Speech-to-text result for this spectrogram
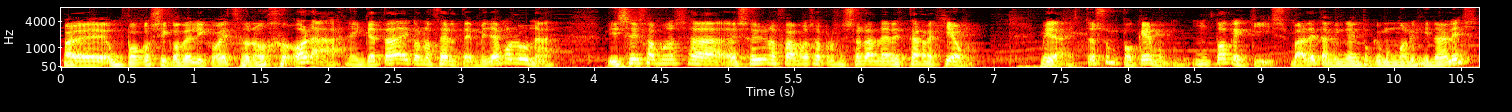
Vale, un poco psicodélico esto, ¿no? Hola, encantada de conocerte. Me llamo Luna y soy famosa, soy una famosa profesora de esta región. Mira, esto es un Pokémon, un Pokékiss, ¿vale? También hay Pokémon originales.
